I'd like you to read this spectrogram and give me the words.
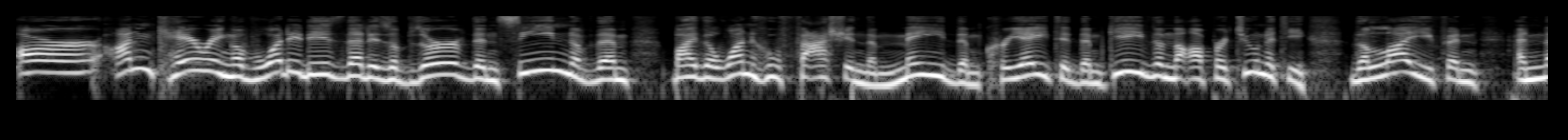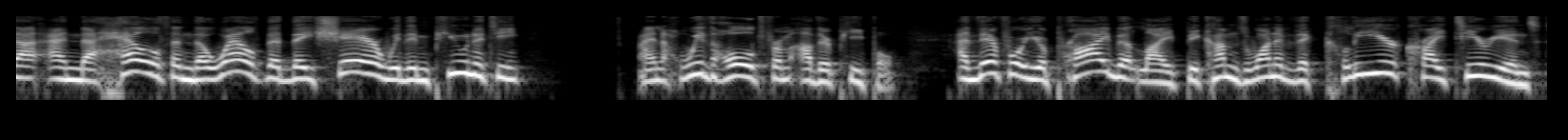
are uncaring of what it is that is observed and seen of them by the one who fashioned them, made them, created them, gave them the opportunity, the life and, and, the, and the health and the wealth that they share with impunity and withhold from other people. And therefore, your private life becomes one of the clear criterions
